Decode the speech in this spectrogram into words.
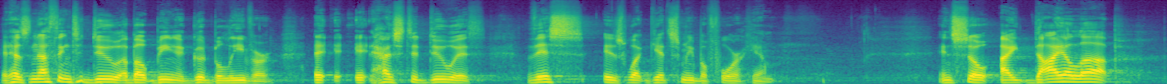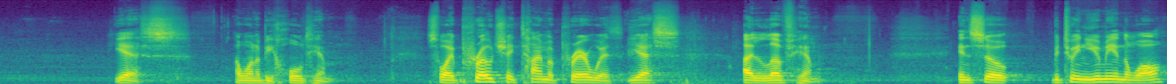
It has nothing to do about being a good believer. It, it has to do with this is what gets me before him. And so I dial up Yes, I want to behold him. So I approach a time of prayer with, Yes, I love him. And so between you, me, and the wall,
